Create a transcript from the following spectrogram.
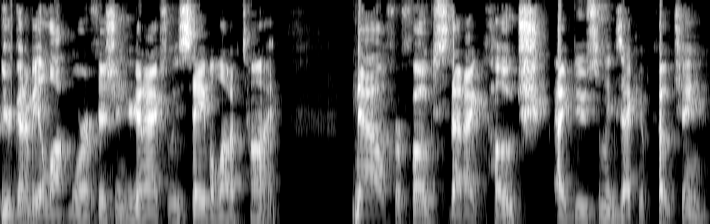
You're going to be a lot more efficient. You're going to actually save a lot of time. Now, for folks that I coach, I do some executive coaching.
